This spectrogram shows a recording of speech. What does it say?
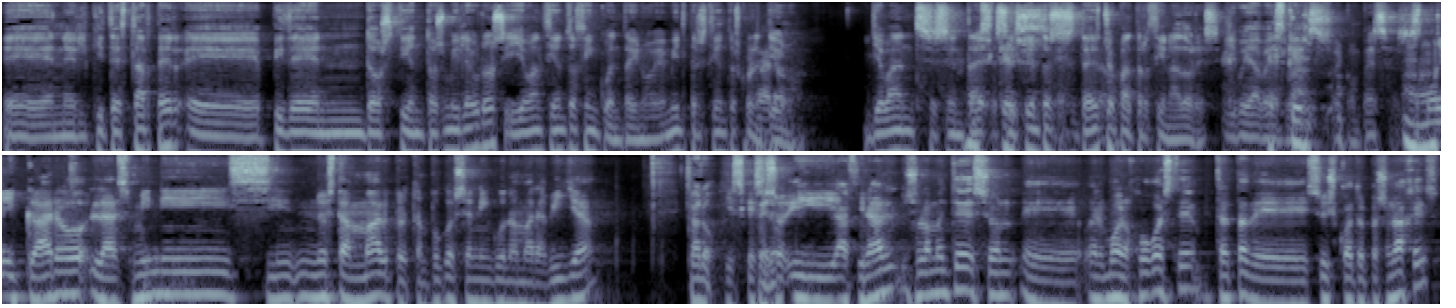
eh, en el kit starter eh, piden 200.000 euros y llevan 159.341. Claro. Llevan 60, Es que es- 668 patrocinadores y voy a ver Es que las es recompensas. Muy caro, las minis no están mal, pero tampoco son ninguna maravilla. Claro, Y es que es pero- eso. Y al final solamente son. eh, bueno, el juego este trata de. Sois cuatro personajes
